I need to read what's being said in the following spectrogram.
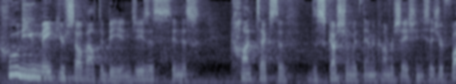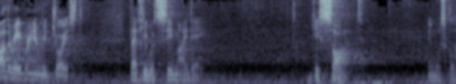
Who do you make yourself out to be? And Jesus, in this context of discussion with them and conversation, he says, Your father Abraham rejoiced that he would see my day. He saw it and was glad.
